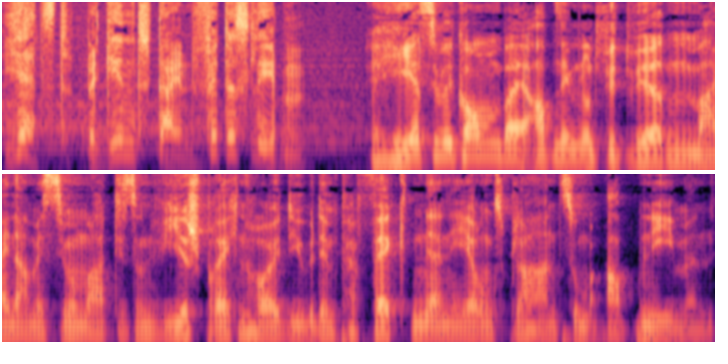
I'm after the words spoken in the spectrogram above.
Jetzt beginnt dein fittes Leben. Herzlich willkommen bei Abnehmen und Fit werden. Mein Name ist Simon Mattis und wir sprechen heute über den perfekten Ernährungsplan zum Abnehmen.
